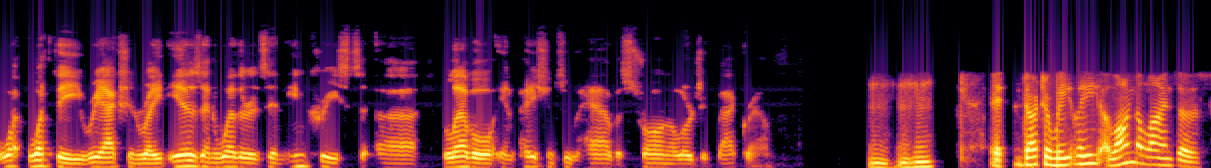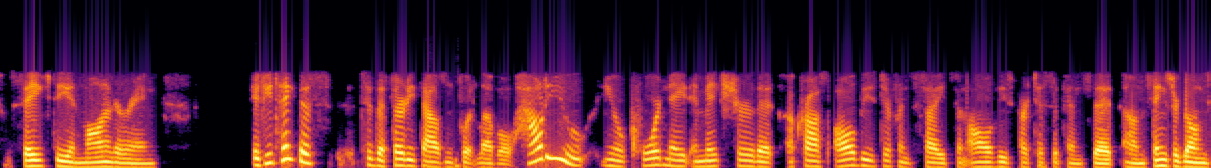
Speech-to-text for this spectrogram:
what what the reaction rate is and whether it's an increased uh, level in patients who have a strong allergic background. Mm-hmm. It, Dr. Wheatley, along the lines of safety and monitoring, if you take this to the 30,000 foot level, how do you you know coordinate and make sure that across all these different sites and all of these participants that um, things are going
